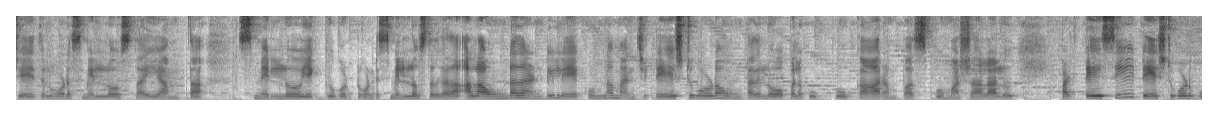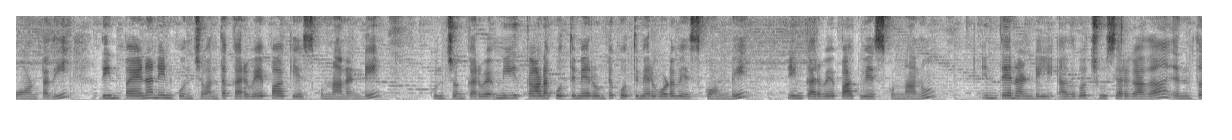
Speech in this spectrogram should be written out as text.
చేతులు కూడా స్మెల్ వస్తాయి అంత స్మెల్ ఎగ్ పట్టుకుంటే స్మెల్ వస్తుంది కదా అలా ఉండదండి. లేకుండా మంచి టేస్ట్ కూడా ఉంటుంది. లోపలకు ఉప్పు కారం పసుపు మసాలాలు పట్టేసి టేస్ట్ కూడా బాగుంటుంది. దీనిపైన నేను కొంచెం అంత కరివేపాకు వేసుకున్నానండి. కొంచెం కరివే మీ కాడ కొత్తిమీర ఉంటే కొత్తిమీర కూడా వేసుకోండి. నేను కరివేపాకు వేసుకున్నాను. ఇంతేనండి. అదిగో చూశారు కదా ఎంతో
